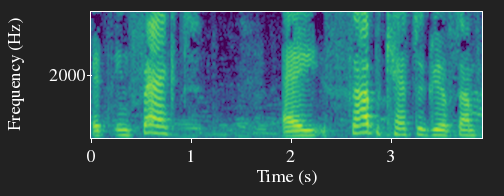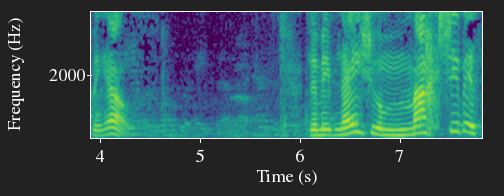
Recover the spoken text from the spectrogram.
It's in fact a subcategory of something else. The mibneishu machshiv es.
